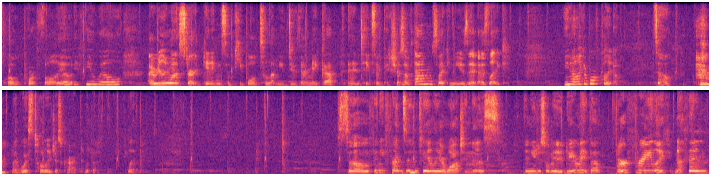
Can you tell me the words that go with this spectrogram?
quote portfolio if you will I really want to start getting some people to let me do their makeup and take some pictures of them so I can use it as like you know like a portfolio so my voice totally just cracked with a flip. So if any friends and family are watching this and you just want me to do your makeup for free, like nothing,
